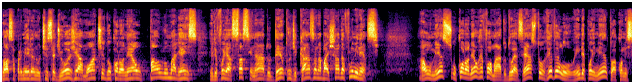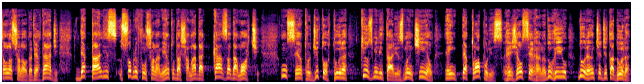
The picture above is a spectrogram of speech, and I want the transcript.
Nossa primeira notícia de hoje é a morte do coronel Paulo Malhães. Ele foi assassinado dentro de casa na Baixada Fluminense. Há um mês, o coronel reformado do Exército revelou em depoimento à Comissão Nacional da Verdade detalhes sobre o funcionamento da chamada Casa da Morte, um centro de tortura que os militares mantinham em Petrópolis, região serrana do Rio, durante a ditadura.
